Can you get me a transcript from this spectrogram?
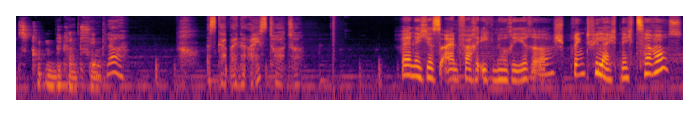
Das kommt mir bekannt vor. klar. Es gab eine Eistorte. Wenn ich es einfach ignoriere, springt vielleicht nichts heraus.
